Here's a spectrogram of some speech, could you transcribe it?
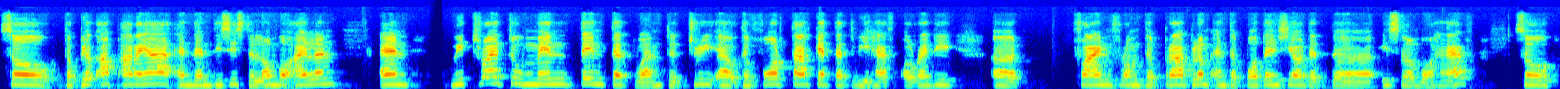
So the build up area, and then this is the Lombok Island. And we try to maintain that one, the three, uh, the four target that we have already uh, find from the problem and the potential that the East Lombok have. So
